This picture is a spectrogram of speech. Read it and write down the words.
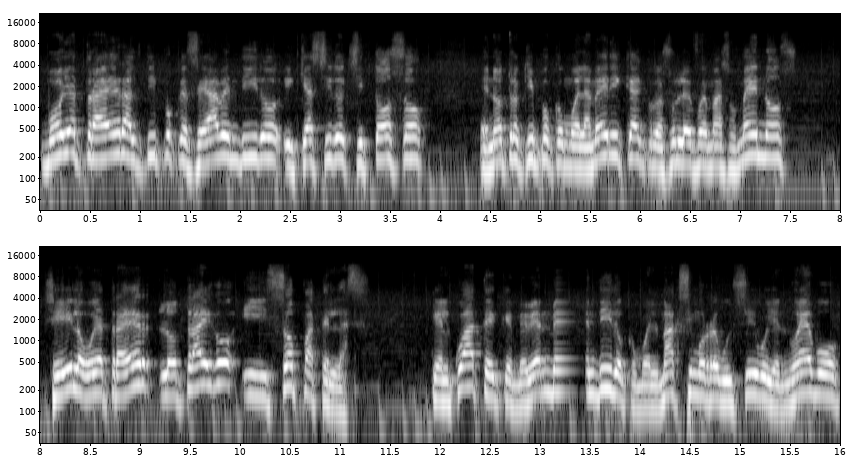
voy a traer al tipo que se ha vendido y que ha sido exitoso en otro equipo como el América, en Cruz Azul le fue más o menos. Sí, lo voy a traer, lo traigo y sópatelas. que el cuate que me habían vendido como el máximo revulsivo y el nuevo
